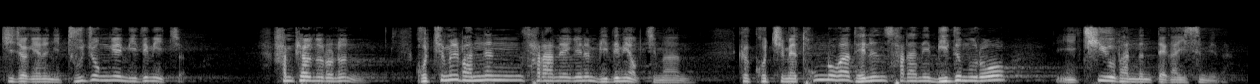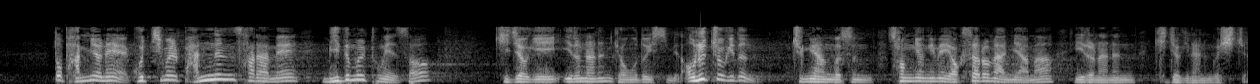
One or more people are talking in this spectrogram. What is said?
기적에는 이 두 종류의 믿음이 있죠. 한편으로는 고침을 받는 사람에게는 믿음이 없지만 그 고침의 통로가 되는 사람의 믿음으로 이 치유받는 때가 있습니다. 또 반면에 고침을 받는 사람의 믿음을 통해서 기적이 일어나는 경우도 있습니다. 어느 쪽이든 중요한 것은 성령님의 역사로 말미암아 일어나는 기적이라는 것이죠.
